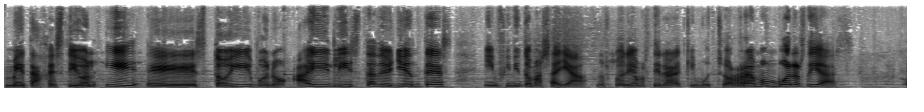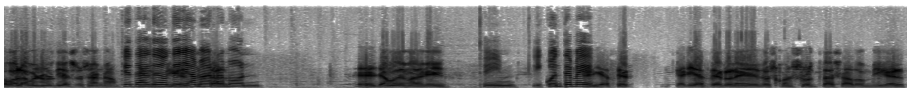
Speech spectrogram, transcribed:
Metagestión. Y eh, estoy, bueno, hay lista de oyentes infinito más allá. Nos podríamos tirar aquí mucho. Ramón, buenos días. Hola, buenos días, Susana. ¿Qué tal? ¿De dónde llama, Ramón? Eh, llamo de Madrid. Sí, y cuénteme. Quería, hacer, quería hacerle dos consultas a don Miguel.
